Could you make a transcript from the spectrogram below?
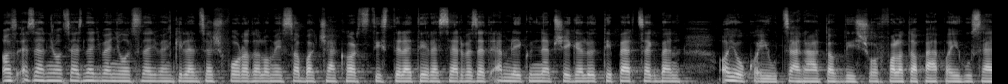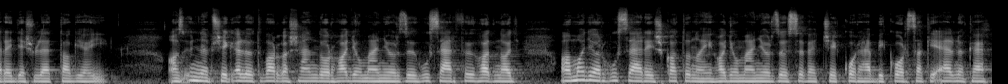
Az 1848-49-es forradalom és szabadságharc tiszteletére szervezett emlékünnepség előtti percekben a Jókai utcán álltak díszsorfalat a Pápai Huszár Egyesület tagjai. Az ünnepség előtt Varga Sándor hagyományőrző huszár főhadnagy, a Magyar Huszár és Katonai Hagyományőrző Szövetség korábbi korszaki elnöke,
